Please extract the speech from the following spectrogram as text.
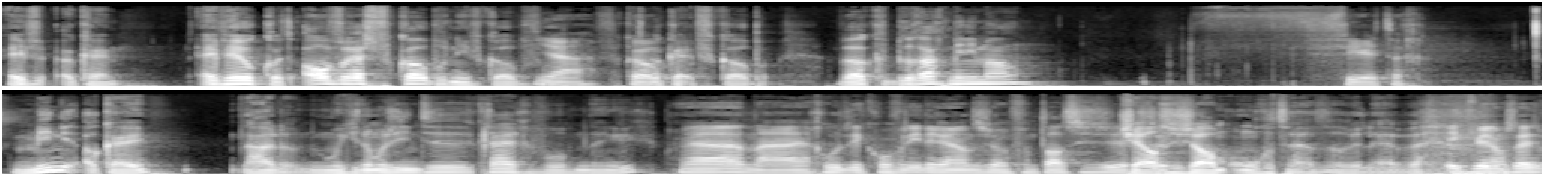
Even, oké. Even heel kort. Alvarez verkopen of niet verkopen? Ja, verkopen. Oké, verkopen. Welk bedrag minimaal? 40. Mini... Oké. Nou, dan moet je nog maar zien te krijgen voor hem, denk ik. Ja, nou ja, goed. Ik hoor van iedereen dat het zo fantastisch is. Chelsea Dus zal hem ongetwijfeld wel willen hebben. ik vind nog steeds...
